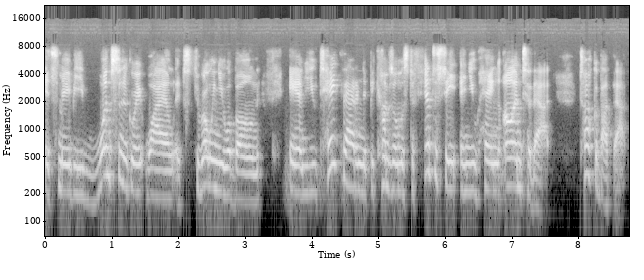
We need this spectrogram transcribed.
It's maybe once in a great while, it's throwing you a bone, and you take that and it becomes almost a fantasy, and you hang on to that. Talk about that.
